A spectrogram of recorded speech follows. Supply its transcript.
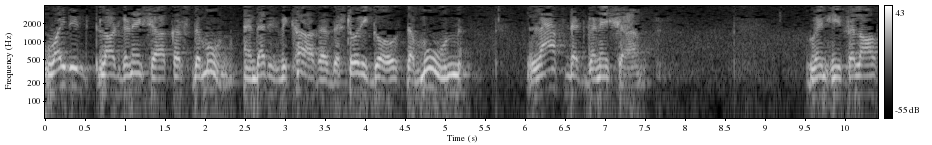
why did Lord Ganesha curse the moon? And that is because, as the story goes, the moon laughed at Ganesha when he fell off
